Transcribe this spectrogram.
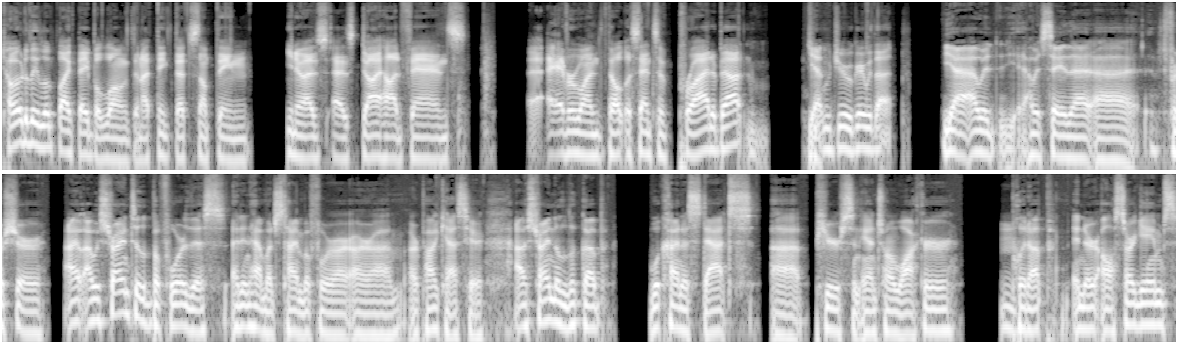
totally looked like they belonged. And I think that's something, you know, as, as diehard fans, everyone felt a sense of pride about. Yep. Would you agree with that? Yeah, I would. I would say that uh, for sure. I, I was trying to before this. I didn't have much time before our our, um, our podcast here. I was trying to look up what kind of stats uh, Pierce and Antoine Walker Hmm. put up in their All Star games,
